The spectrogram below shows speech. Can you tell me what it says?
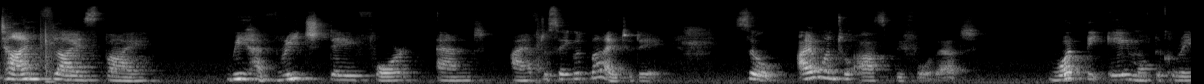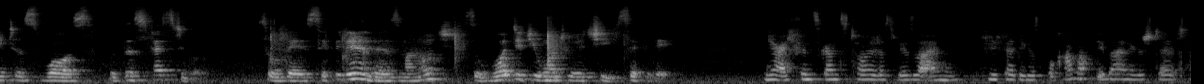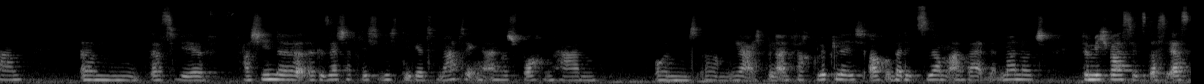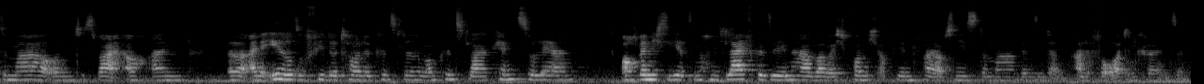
Time flies by. We have reached day four, and I have to say goodbye today. So, I want to ask before that what the aim of the curators was with this festival. So, there's Sepide and there's Manoj. So, what did you want to achieve, Sepide? Ja, ich finde es ganz toll, dass wir so ein vielfältiges Programm auf die Beine gestellt haben, dass wir verschiedene äh, gesellschaftlich wichtige Thematiken angesprochen haben. Und ähm, ja, ich bin einfach glücklich, auch über die Zusammenarbeit mit Manoj. Für mich war es jetzt das erste Mal und es war auch ein, äh, eine Ehre, so viele tolle Künstlerinnen und Künstler kennenzulernen. Auch wenn ich sie jetzt noch nicht live gesehen habe, aber ich freue mich auf jeden Fall aufs nächste Mal, wenn sie dann alle vor Ort in Köln sind.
